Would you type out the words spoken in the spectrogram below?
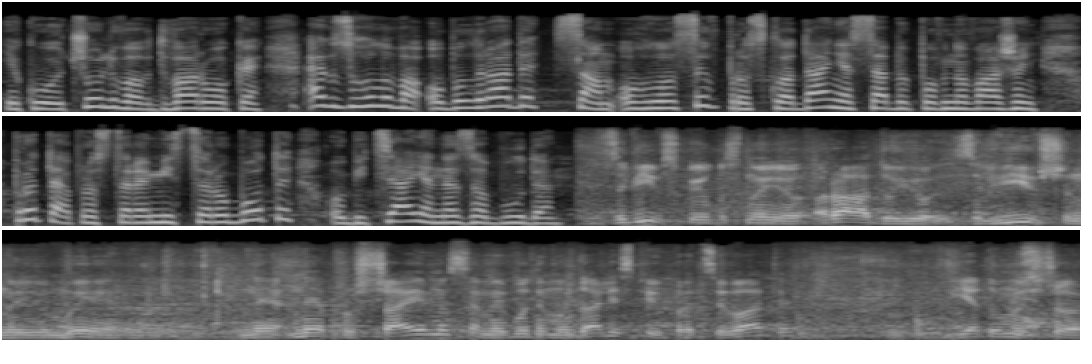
яку очолював два роки. Екс-голова облради сам оголосив про складання себе повноважень. Проте про старе місце роботи обіцяє не забуде. з Львівською обласною радою, з Львівщиною ми не, не прощаємося, ми будемо далі співпрацювати. Я думаю, що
